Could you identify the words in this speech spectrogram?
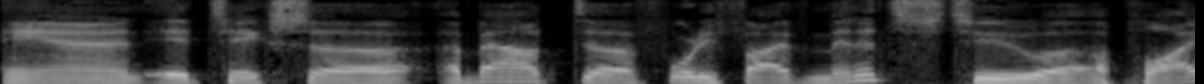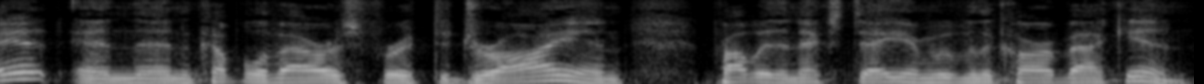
and it takes uh, about uh, 45 minutes to uh, apply it, and then a couple of hours for it to dry, and probably the next day you're moving the car back in.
